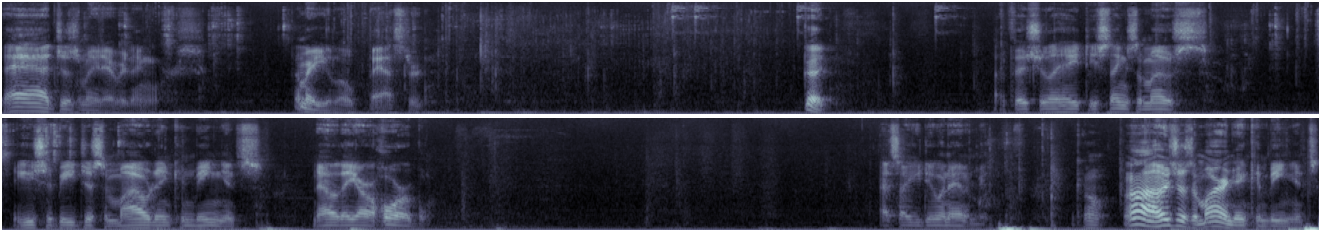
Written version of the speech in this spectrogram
That just made everything worse. Come here, you little bastard. Good. I officially hate these things the most. They used to be just a mild inconvenience. Now they are horrible. That's how you do an enemy. Go. Oh, it's just a mild inconvenience.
